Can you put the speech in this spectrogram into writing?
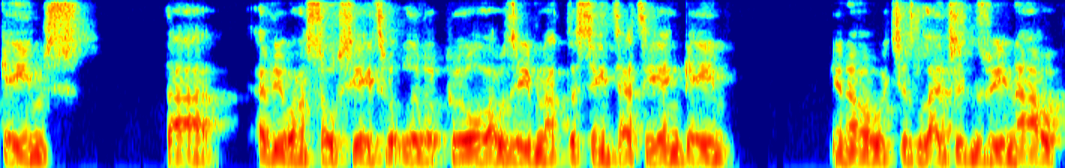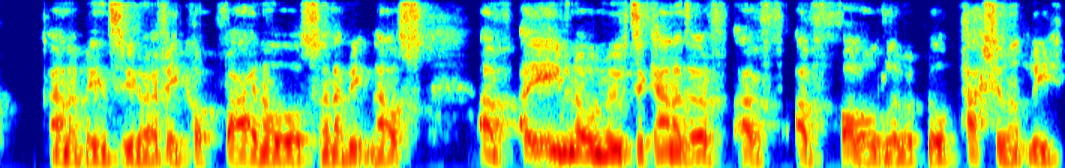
games that everyone associates with Liverpool. I was even at the Saint Etienne game, you know, which is legendary now, and I've been to you know FA Cup finals and everything else. I've I, even though I moved to Canada, I've, I've I've followed Liverpool passionately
